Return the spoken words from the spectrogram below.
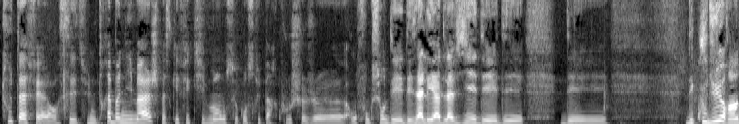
tout à fait. Alors c'est une très bonne image parce qu'effectivement on se construit par couches en fonction des, aléas de la vie et des, des, coups durs hein,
